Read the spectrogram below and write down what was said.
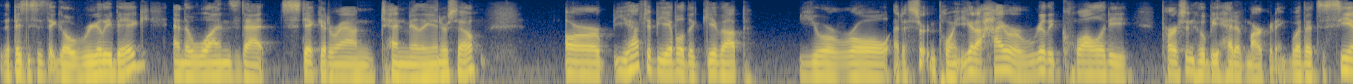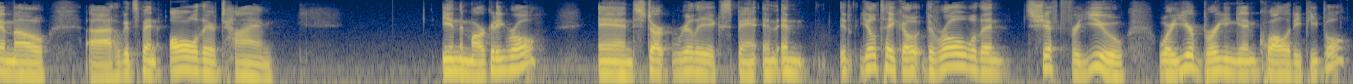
the businesses that go really big and the ones that stick at around 10 million or so are you have to be able to give up your role at a certain point you got to hire a really quality person who'll be head of marketing whether it's a cmo uh, who could spend all their time in the marketing role and start really expand and, and it, you'll take o- the role will then shift for you where you're bringing in quality people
